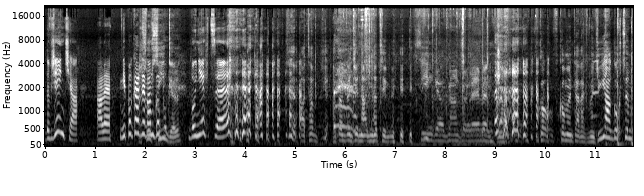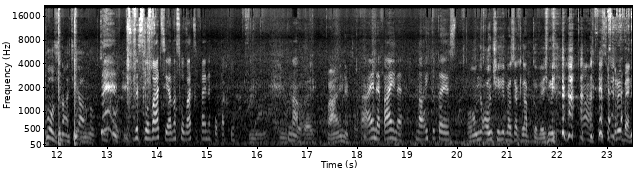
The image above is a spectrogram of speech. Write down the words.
do wzięcia. Ale nie pokażę wam go, bo, single, bo nie chcę. a tam, a tam będzie na, na tym, Single, guns 11. w, ko, w komentarzach będzie, ja go chcę poznać, ja go chcę poznać. Ze Słowacji, a na Słowacji fajne chłopaki. No, Fajne to. fajne, fajne. No i tutaj jest On, on się chyba za klapko weźmie. Ah, das ist drüben.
